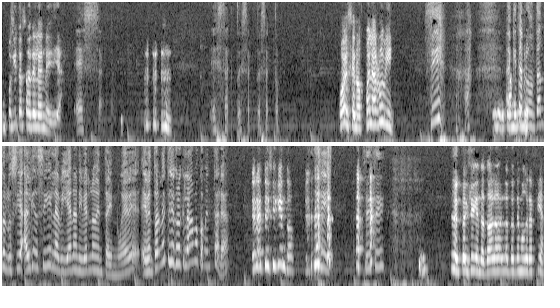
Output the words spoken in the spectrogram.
un poquito sobre la media. Exacto. exacto, exacto, exacto. Oye, se nos fue la Ruby. Sí. Aquí está preguntando Lucía, ¿alguien sigue la villana a nivel 99? Eventualmente yo creo que la vamos a comentar, ¿ah? Yo la estoy siguiendo. Sí, sí, sí. Estoy siguiendo todos los, los de demografía.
